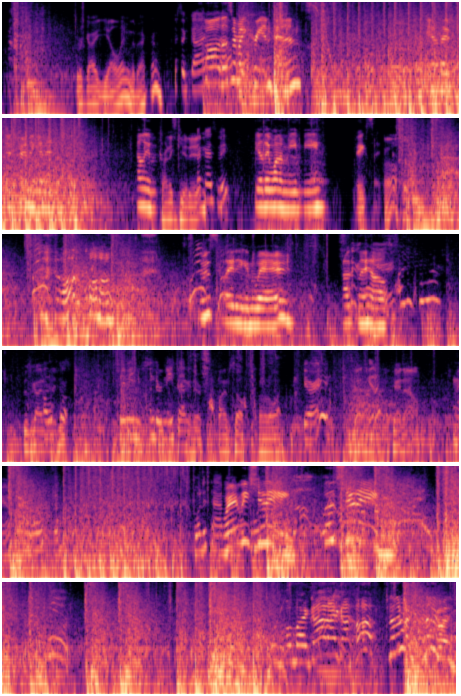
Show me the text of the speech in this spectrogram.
Is there a guy yelling in the background? There's a guy. Oh, those are my Korean fans. Yeah, they're, they're trying to get in. I only have, Trying to get That in. guy's me. yeah, they want to meet me. Very excited. Oh, Oh. Who's fighting and where? How can I help? I just somewhere. there's a guy Oh, underneath look. us. Maybe underneath standing us. there by himself. I don't know why. You alright? Yeah, Get I'm him? okay now. Yeah. well, good. What is happening? Where are we shooting? Who's shooting? Oh my god, I got. Oh, another one, another one.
